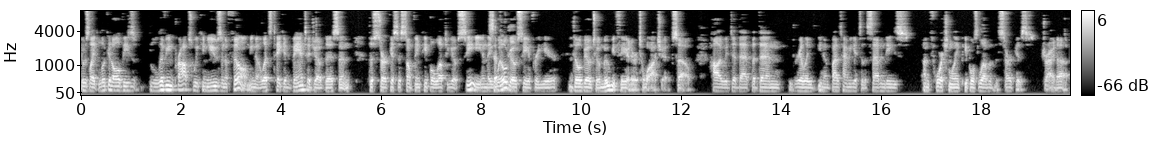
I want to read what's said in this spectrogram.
it was like, look at all these living props we can use in a film. You know, let's take advantage of this. And the circus is something people love to go see, and they Except will go see it every year. They'll go to a movie theater to watch it. So Hollywood did that, but then really, you know, by the time you get to the seventies, unfortunately, people's love of the circus dried up.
